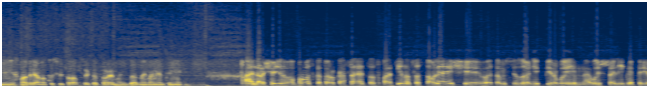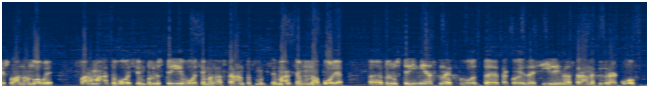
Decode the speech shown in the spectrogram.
несмотря на ту ситуацию, которую мы в данный момент имеем. Айнер, еще один вопрос, который касается спортивной составляющей. В этом сезоне впервые высшая лига перешла на новый формат 8 плюс 3, 8 иностранцев максимум на поле, э, плюс 3 местных. Вот э, такое засилие иностранных игроков –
